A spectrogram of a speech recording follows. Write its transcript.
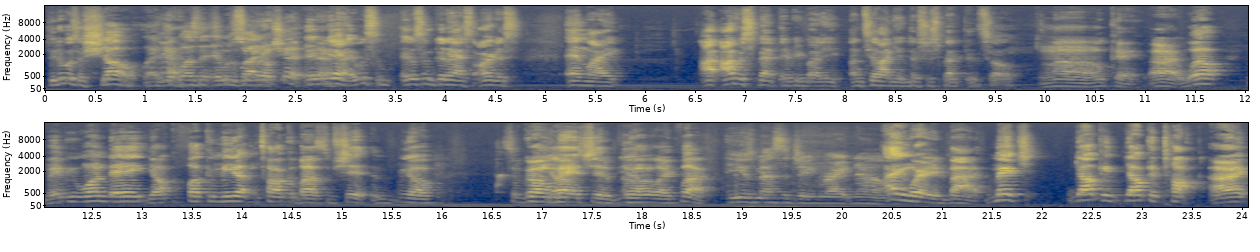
dude, it was a show. Like Yeah. it wasn't. It, It was, was like shit, it- yeah. yeah. it was some. It was some good ass artists, and like, I, I respect everybody until I get disrespected. So Ah, okay. All right. Well, maybe one day y'all can fucking meet up and talk about some shit. You know, some grown Yup. man shit. You know, like fuck. He is messaging right now. I ain't worried about it, Mitch. Y'all can y'all can talk. All right.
